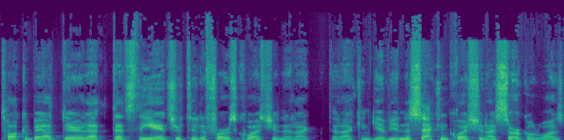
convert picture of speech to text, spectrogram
talk about there. That that's the answer to the first question that I that I can give you. And the second question I circled was,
